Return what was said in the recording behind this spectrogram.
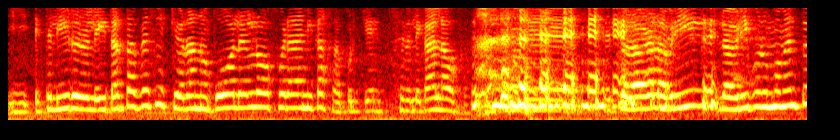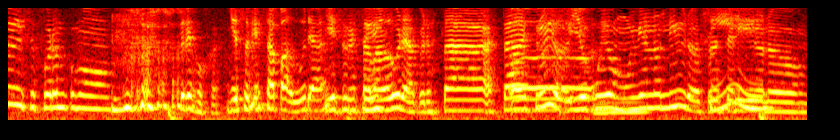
Y este libro lo leí tantas veces que ahora no puedo leerlo fuera de mi casa porque se me le cae la hoja. De hecho, ahora lo abrí, lo abrí por un momento y se fueron como tres hojas. Y eso que es tapa dura. Y eso que Sí. está madura, pero está, está Oh. destruido. Y yo cuido muy bien los libros, pero Sí. este libro lo...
